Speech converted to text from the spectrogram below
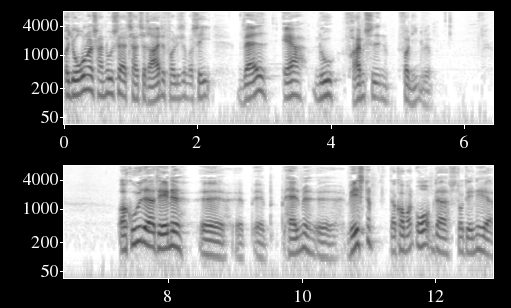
og Jonas har nu sat sig til rette for ligesom at se, hvad er nu fremtiden for Nineve? Og Gud er denne øh, øh, øh, palme øh, visne. Der kommer en orm, der slår denne her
